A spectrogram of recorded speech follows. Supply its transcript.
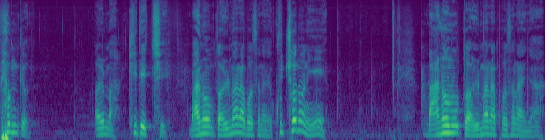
평균 얼마? 기대치 만 원부터 얼마나 벗어나냐? 9,000원이 만 원부터 얼마나 벗어나냐?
